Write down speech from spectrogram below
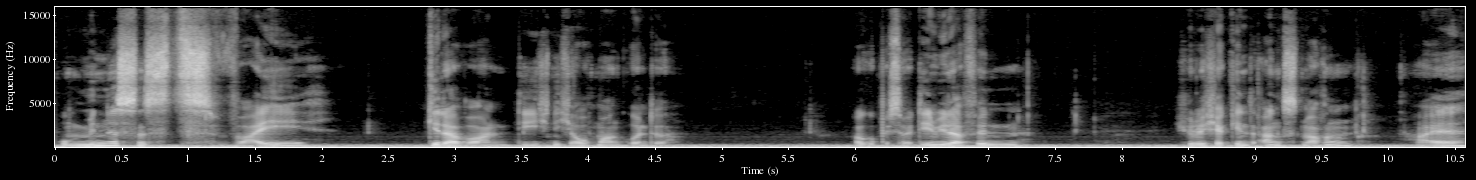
wo mindestens zwei Gitter waren, die ich nicht aufmachen konnte. Gut, bis wir den wieder finden. Ich will euch ja Kind Angst machen. Heil.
